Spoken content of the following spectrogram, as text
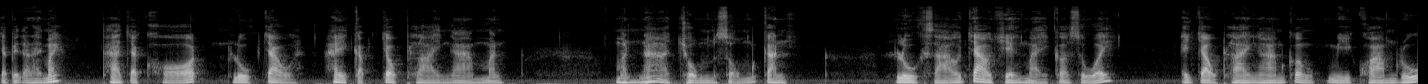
จะเป็นอะไรไหม ถ้าจะขอลูกเจ้าให้กับเจ้าพลายงามมัน มันน่าชมสมกัน ลูกสาวเจ้าเชียงใหม่ก็สวย ไอ้เจ้าพลายงามก็มีความรู้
